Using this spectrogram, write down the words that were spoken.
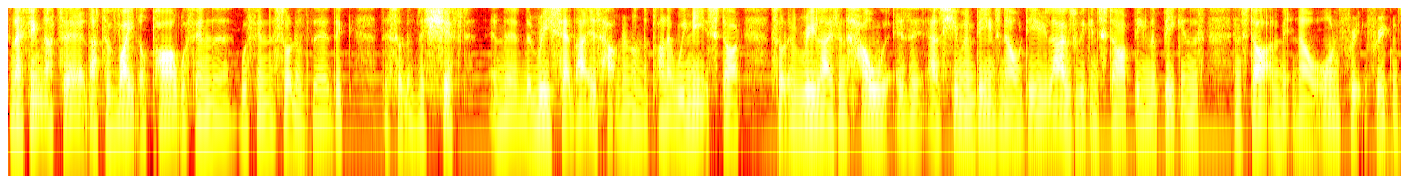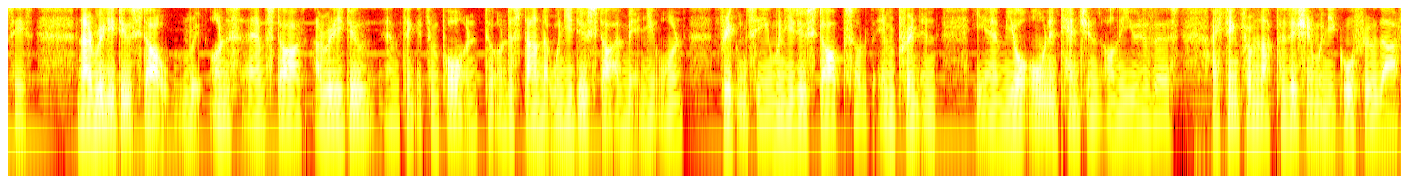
And I think that's a that's a vital part within the within the sort of the the, the sort of the shift and the, the reset that is happening on the planet. We need to start sort of realizing how as as human beings in our daily lives we can start being the beacons and start emitting our own fre- frequencies. And I really do start re- um, start. I really do um, think it's important to understand that when you do start emitting your own frequency and when you do start sort of imprinting um, your own intention on the universe. I think from that position, when you go through that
